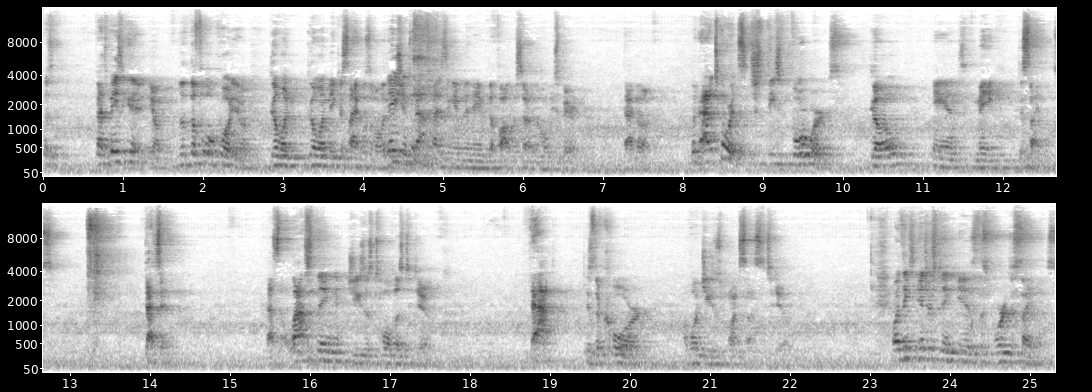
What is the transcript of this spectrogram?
Listen, that's basically it. You know, the, the, full quote, you know, go and go and make disciples of all the nations, baptizing them in the name of the Father, Son, and the Holy Spirit. That note. But at its core, it's just these four words: go and make disciples. That's it. That's the last thing Jesus told us to do. That is the core of what Jesus wants us to do. What I think is interesting is this word disciples.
